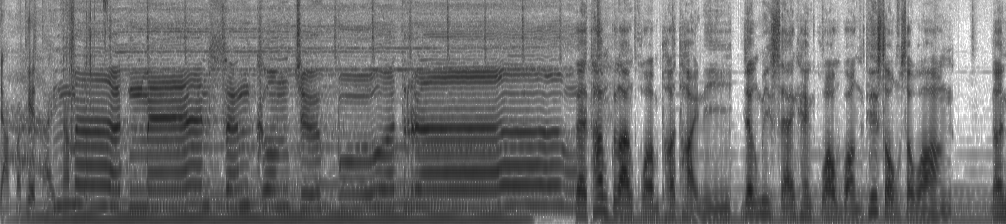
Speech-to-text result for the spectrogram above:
จากประเทศไทยครับสังคมจปวดรแต่ท่ามกลางความท้าทายนี้ยังมีแสงแห่งความหวังที่ส่องสว่าง นั่น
